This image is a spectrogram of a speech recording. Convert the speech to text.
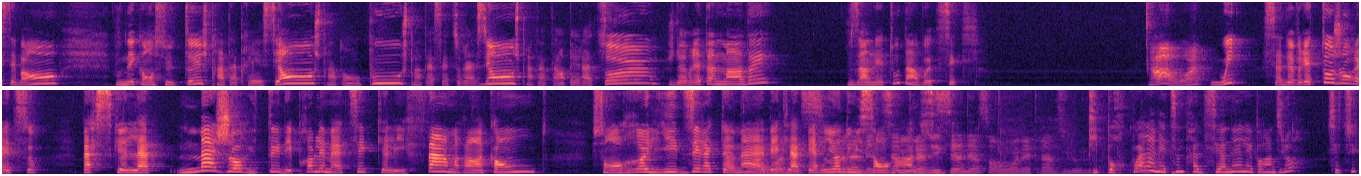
c'est bon, vous venez consulter, je prends ta pression, je prends ton pouls, je prends ta saturation, je prends ta température. Je devrais te demander, vous en êtes où dans votre cycle? Ah, ouais. Oui, ça devrait toujours être ça. Parce que la majorité des problématiques que les femmes rencontrent sont reliées directement Ah, avec ouais, la ça, période où la ils sont rendus. traditionnelle sont loin d'être rendus là. Puis pourquoi la médecine traditionnelle n'est pas rendue là? Sais-tu?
